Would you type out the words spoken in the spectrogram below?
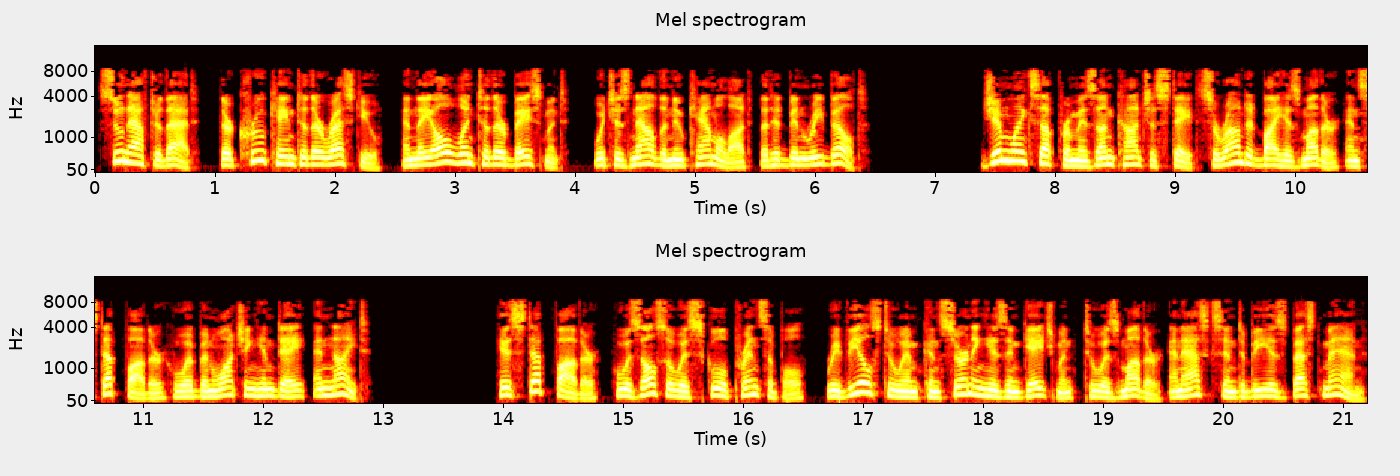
Soon after that, their crew came to their rescue, and they all went to their basement, which is now the new Camelot that had been rebuilt. Jim wakes up from his unconscious state surrounded by his mother and stepfather who have been watching him day and night. His stepfather, who is also his school principal, reveals to him concerning his engagement to his mother and asks him to be his best man.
